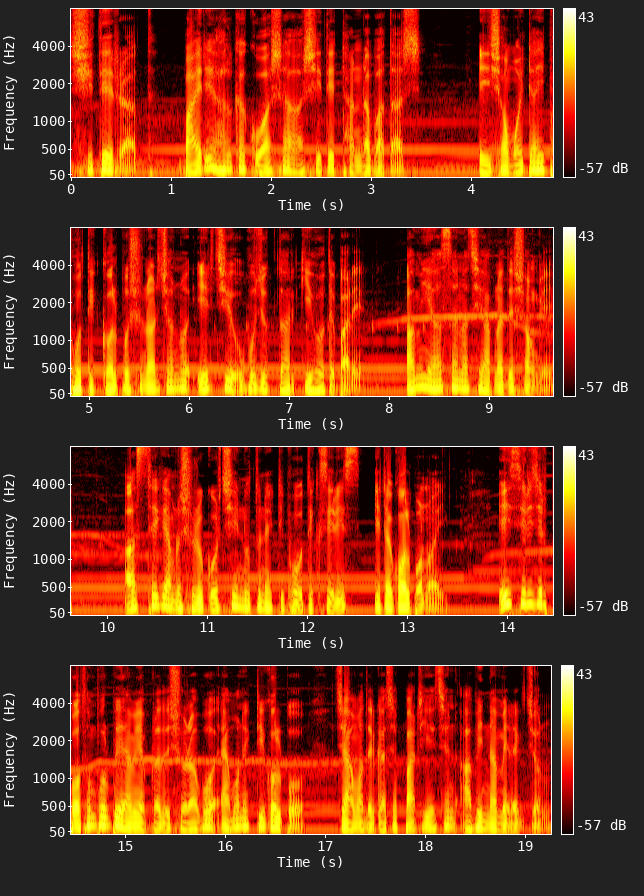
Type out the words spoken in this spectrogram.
শীতের রাত, বাইরে হালকা কুয়াশা আর শীতের ঠান্ডা বাতাস। এই সময়টাই ভৌতিক গল্প শোনার জন্য এর চেয়ে উপযুক্ত আর কি হতে পারে। আমি আহসান আছি আপনাদের সঙ্গে। আজ থেকে আমরা শুরু করছি নতুন একটি ভৌতিক সিরিজ, এটা গল্প নয়। এই সিরিজের প্রথম পর্বে আমি আপনাদের শোনাবো এমন একটি গল্প, যা আমাদের কাছে পাঠিয়েছেন আবির নামের একজন।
